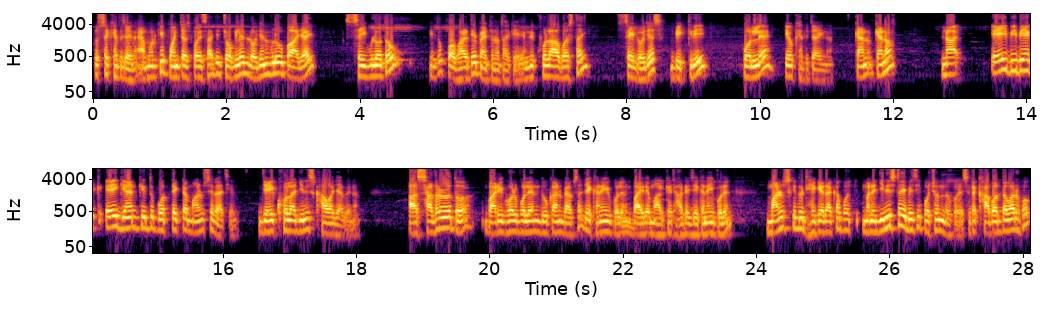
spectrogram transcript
তো সে খেতে চায় না। এমনকি পঞ্চাশ পয়সা যে চকলেট লজেনগুলোও পাওয়া যায়, সেইগুলোতেও কিন্তু কভার দিয়ে পেঁচানো থাকে। এমনি খোলা অবস্থায় সেই লজেস বিক্রি করলে কেউ খেতে চায় না। কেন কেন? না এই বিবেক, এই জ্ঞান কিন্তু প্রত্যেকটা মানুষের আছে, যে এই খোলা জিনিস খাওয়া যাবে না। আর সাধারণত বাড়িঘর বলেন, দোকান, ব্যবসা যেখানেই বলেন, বাইরে মার্কেট, হাটে যেখানেই বলেন, মানুষ কিন্তু ঢেকে রাখা মানে জিনিসটাই বেশি পছন্দ করে। সেটা খাবার দাবার হোক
